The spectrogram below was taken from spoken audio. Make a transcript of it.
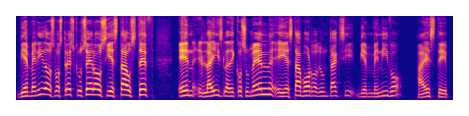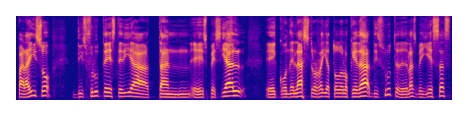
bienvenidos los tres cruceros y está usted en la isla de Cozumel y está a bordo de un taxi, bienvenido a este paraíso disfrute este día tan eh, especial eh, con el astro rey a todo lo que da, disfrute de las bellezas,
